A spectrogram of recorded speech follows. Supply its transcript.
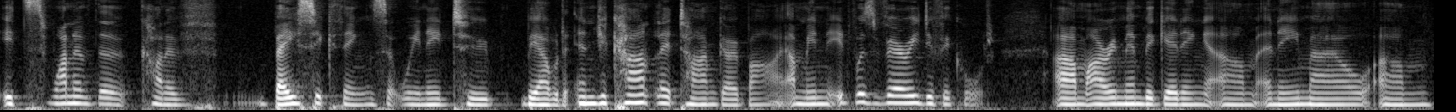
it's one of the kind of basic things that we need to be able to, and you can't let time go by. I mean, it was very difficult. Um, I remember getting um, an email um,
